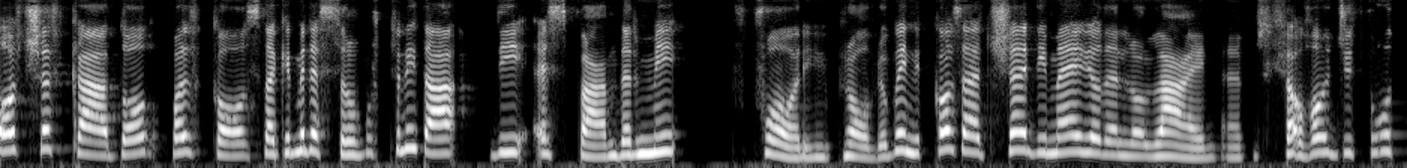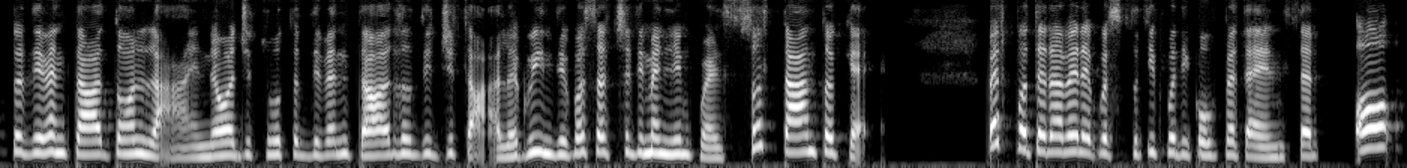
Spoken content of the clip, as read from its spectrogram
Ho cercato qualcosa che mi desse l'opportunità di espandermi fuori proprio. Quindi cosa c'è di meglio dell'online? Oggi tutto è diventato online, oggi tutto è diventato digitale, quindi cosa c'è di meglio in questo? Soltanto che per poter avere questo tipo di competenze o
